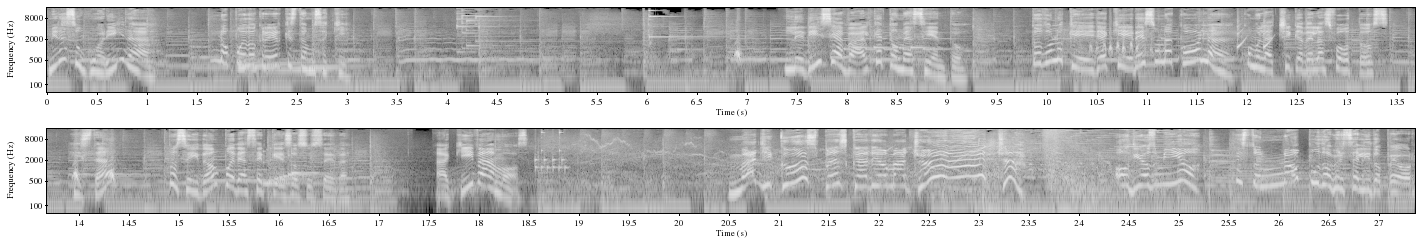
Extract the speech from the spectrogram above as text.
¡Mira su guarida! No puedo creer que estamos aquí. Le dice a Val que tome asiento. Todo lo que ella quiere es una cola, como la chica de las fotos. ¿Está? Poseidón puede hacer que eso suceda. Aquí vamos. ¡Magicus Pescadio Macho! ¡Oh, Dios mío! Esto no pudo haber salido peor.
